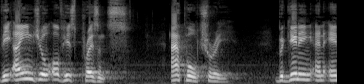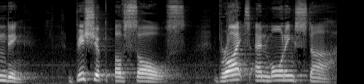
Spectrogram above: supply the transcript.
the angel of his presence, apple tree, beginning and ending, bishop of souls, bright and morning star,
